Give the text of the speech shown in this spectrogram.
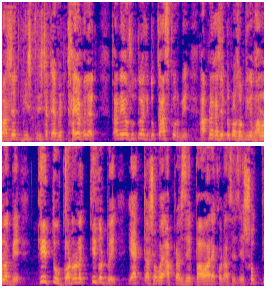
মাসের বিশ ত্রিশটা ট্যাবলেট খাইয়া ফেলেন, কারণ এই ওষুধগুলা কিন্তু কাজ করবে। আপনার কাছে একটু প্রথম দিকে ভালো লাগবে। কিন্তু ঘটনাটা কি ঘটবে? একটা সময় আপনার যে পাওয়ার এখন আছে, যে শক্তি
